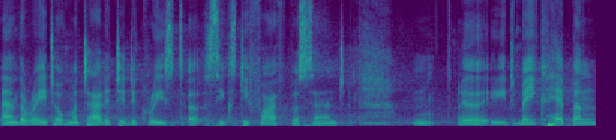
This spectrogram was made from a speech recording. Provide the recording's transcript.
and the rate of mortality decreased 65%. Uh, mm, uh, it may happen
